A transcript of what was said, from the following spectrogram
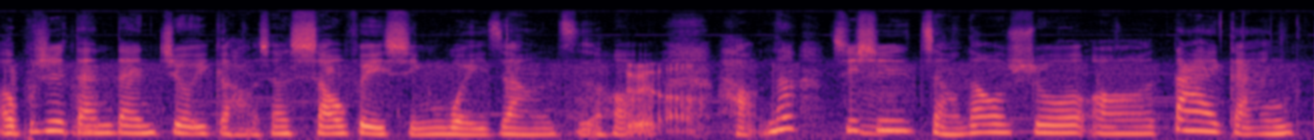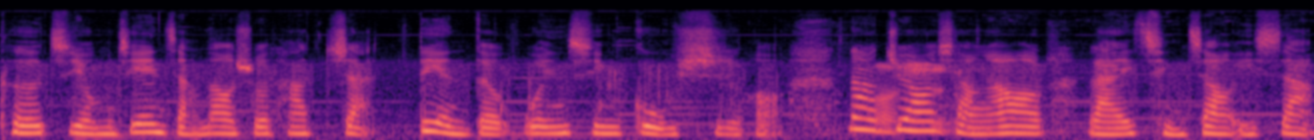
而不是单单就一个好像消费行为这样子哈。对了。好，那其实讲到说，呃，大爱感恩科技，我们今天讲到说它展店的温馨故事哈，那就要想要来请教一下，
